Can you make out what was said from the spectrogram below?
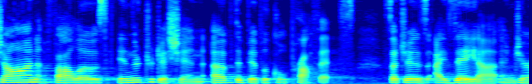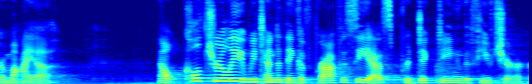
John follows in the tradition of the biblical prophets, such as Isaiah and Jeremiah, now, culturally, we tend to think of prophecy as predicting the future,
